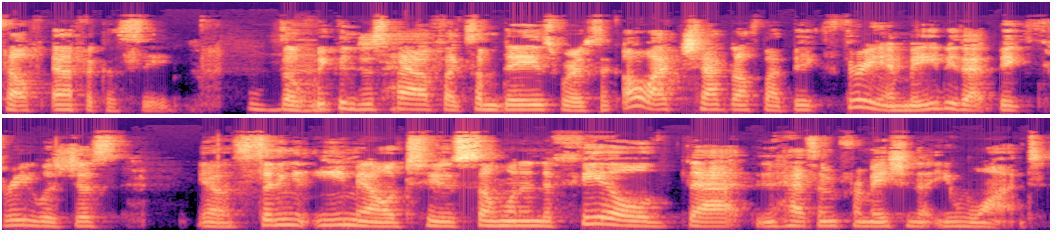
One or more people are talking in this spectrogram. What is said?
self efficacy. Mm-hmm. So we can just have like some days where it's like, oh, I checked off my big three, and maybe that big three was just you know, sending an email to someone in the field that has information that you want.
